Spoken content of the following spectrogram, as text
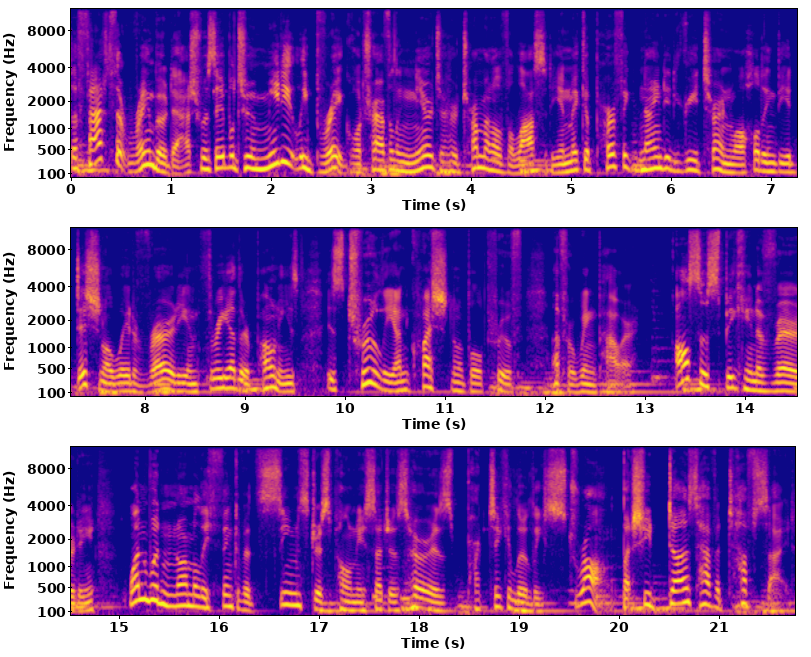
The fact that Rainbow Dash was able to immediately brake while traveling near to her terminal velocity and make a perfect 90 degree turn while holding the additional weight of Rarity and three other ponies is truly unquestionable proof of her wing power. Also, speaking of Rarity, one wouldn't normally think of a seamstress pony such as her as particularly strong, but she does have a tough side.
